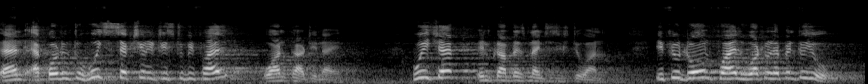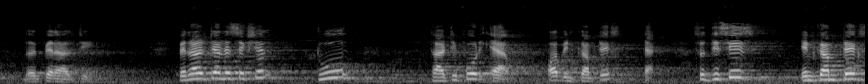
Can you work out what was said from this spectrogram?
and according to which section it is to be filed? 139. Which act? Income tax 1961. If you don't file, what will happen to you? The penalty. Penalty under section 234F of Income Tax Act. So this is income tax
